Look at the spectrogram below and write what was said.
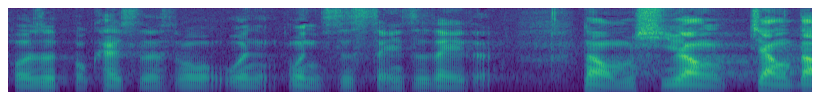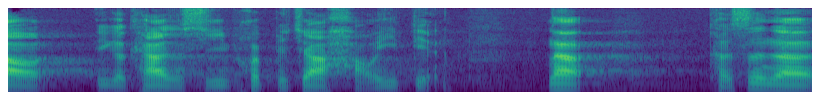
或者是 broadcast 的时候问问你是谁之类的。那我们希望降到一个 class C 会比较好一点。那可是呢，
